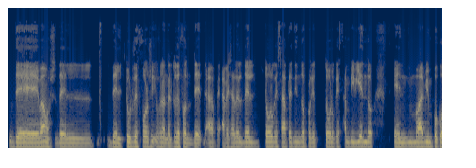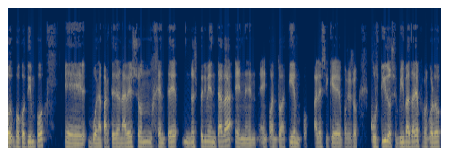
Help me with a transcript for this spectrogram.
de, vamos, del, del Tour de Force, o sea, del Tour de Force, a, pesar del, del, todo lo que está aprendiendo, porque todo lo que están viviendo en más bien poco, poco tiempo, eh, buena parte de la nave son gente no experimentada en, en, en, cuanto a tiempo, ¿vale? Así que, pues eso, curtidos en mi batalla, pues me acuerdo,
